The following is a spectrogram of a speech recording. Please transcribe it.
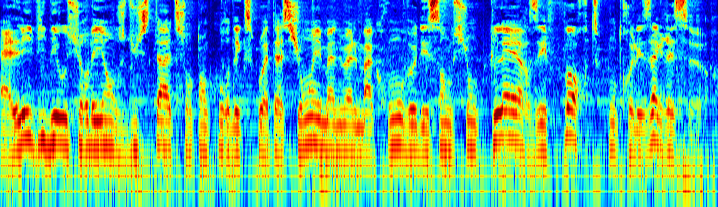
Les vidéosurveillances du stade sont en cours d'exploitation. Emmanuel Macron veut des sanctions claires et fortes contre les agresseurs.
